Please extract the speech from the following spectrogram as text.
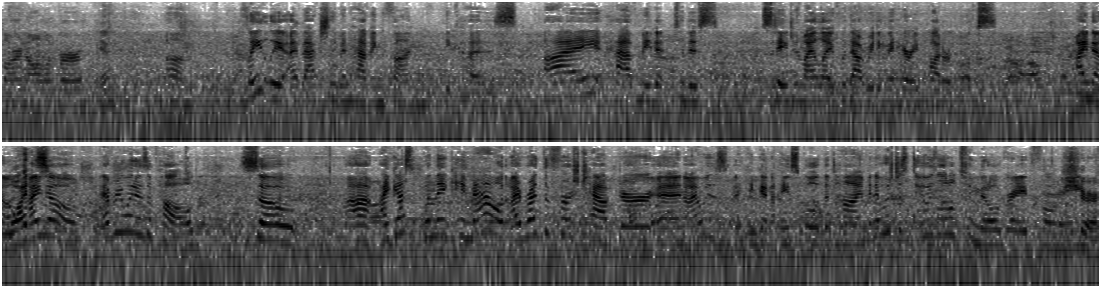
Lauren Oliver Yeah. um, lately I've actually been having fun because I have made it to this stage in my life without reading the Harry Potter books. I know. What? I know. Everyone is appalled. So uh, I guess when they came out, I read the first chapter, and I was, I think, in high school at the time, and it was just, it was a little too middle grade for me. Sure.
